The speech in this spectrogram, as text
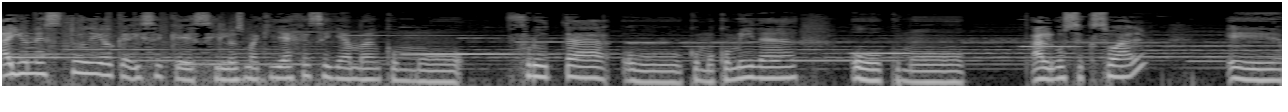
hay un estudio que dice que si los maquillajes se llaman como fruta o como comida o como algo sexual, eh,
